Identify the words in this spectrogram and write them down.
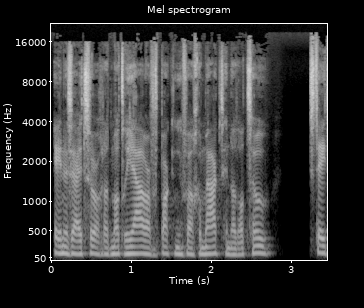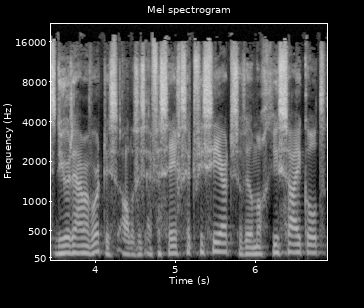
enerzijds zorgen dat materiaal waar verpakkingen van gemaakt zijn, dat dat zo steeds duurzamer wordt. Dus alles is FSC gecertificeerd, zoveel mogelijk recycled.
